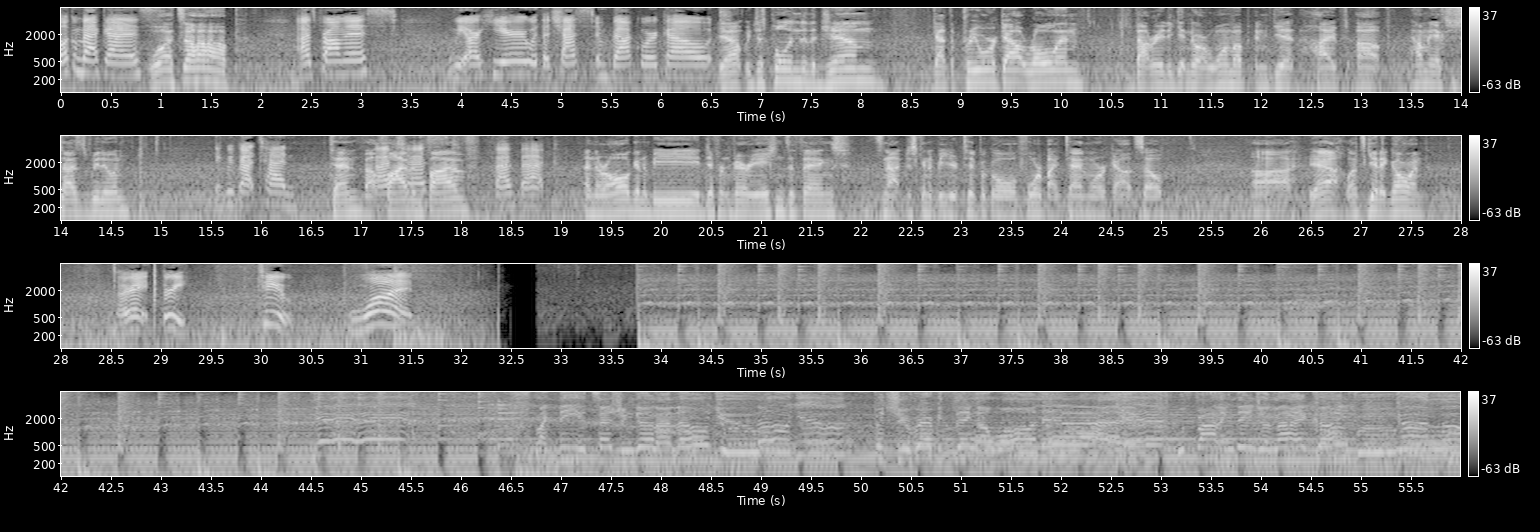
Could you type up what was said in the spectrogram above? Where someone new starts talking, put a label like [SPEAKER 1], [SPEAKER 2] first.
[SPEAKER 1] Welcome back, guys.
[SPEAKER 2] What's up?
[SPEAKER 1] As promised, we are here with a chest and back workout.
[SPEAKER 2] Yeah, we just pulled into the gym, got the pre workout rolling, about ready to get into our warm up and get hyped up. How many exercises we doing?
[SPEAKER 1] I think we've got 10,
[SPEAKER 2] 10, about
[SPEAKER 1] Five
[SPEAKER 2] five, and five.
[SPEAKER 1] five back.
[SPEAKER 2] And they're all gonna be different variations of things. It's not just gonna be your typical four by 10 workout. So, uh, yeah, let's get it going.
[SPEAKER 1] All right, three, two, one.
[SPEAKER 3] Like the attention, girl, I know you. But you're everything I want in life. We're fighting danger like kung fu.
